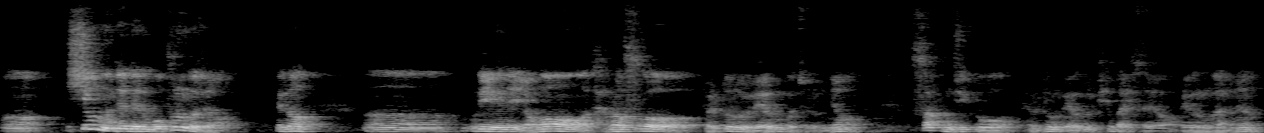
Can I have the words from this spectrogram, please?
어, 쉬운 문제인데도 못 푸는 거죠. 그래서 어, 우리 이제 영어 단어 수거 별도로 외우는 것처럼요. 수학 공식도 별도로 외워둘 필요가 있어요. 왜 그런가 하면은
